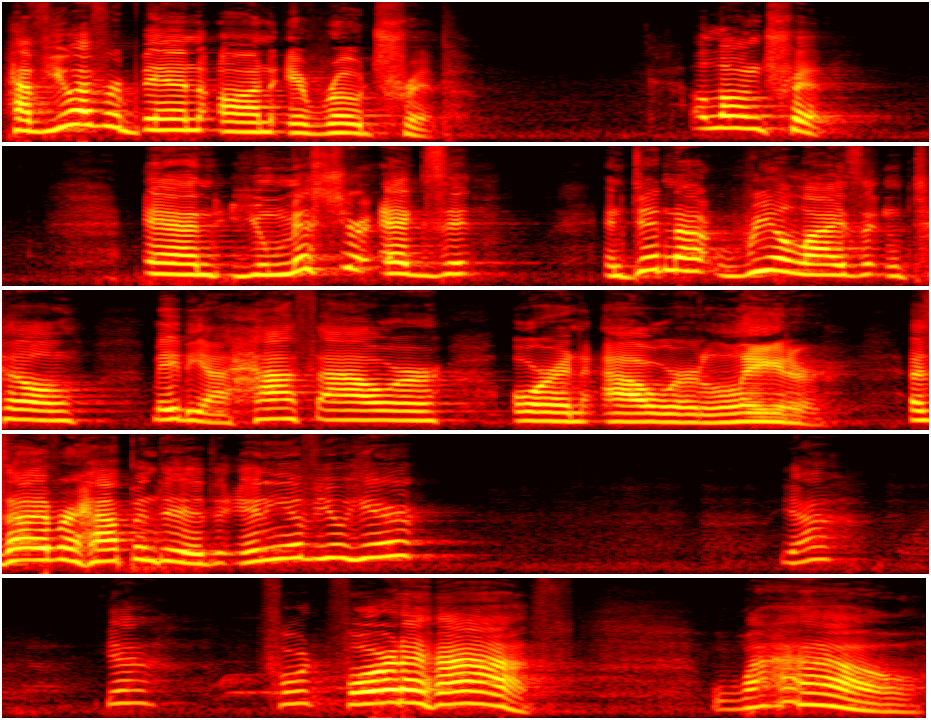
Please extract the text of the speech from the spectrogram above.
Have you ever been on a road trip? A long trip. And you missed your exit and did not realize it until maybe a half hour or an hour later. Has that ever happened to any of you here? Yeah? Yeah. Four, four and a half. Wow.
